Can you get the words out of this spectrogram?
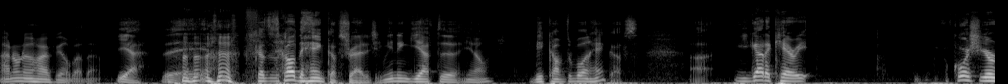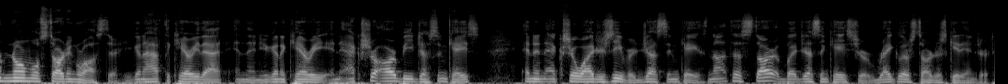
I don't know how I feel about that. Yeah, because it's called the handcuff strategy, meaning you have to, you know, be comfortable in handcuffs. Uh, you got to carry, of course, your normal starting roster. You're gonna have to carry that, and then you're gonna carry an extra RB just in case, and an extra wide receiver just in case, not to start, but just in case your regular starters get injured.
